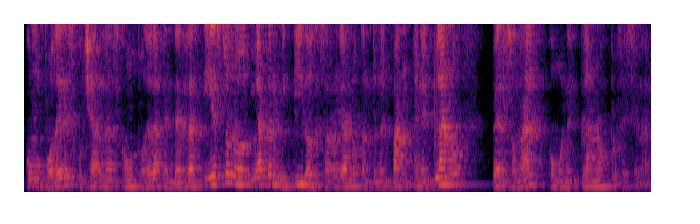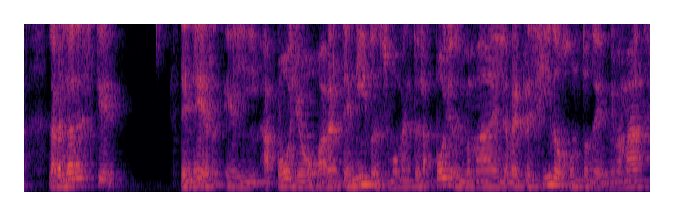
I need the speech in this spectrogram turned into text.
cómo poder escucharlas, cómo poder atenderlas. Y esto lo, me ha permitido desarrollarlo tanto en el, pan, en el plano personal como en el plano profesional. La verdad es que tener el apoyo o haber tenido en su momento el apoyo de mi mamá, el haber crecido junto de mi mamá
